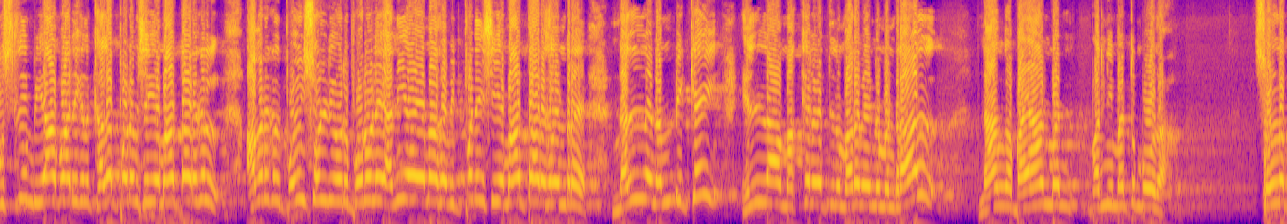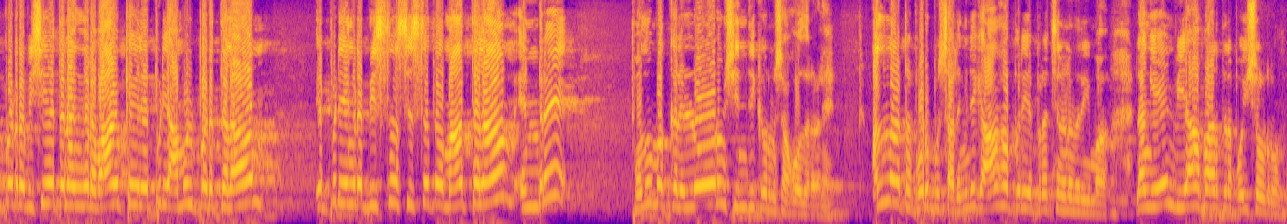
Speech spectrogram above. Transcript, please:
முஸ்லிம் வியாபாரிகள் கலப்படம் செய்ய மாட்டார்கள். அவர்கள் பொய் சொல்லி ஒரு பொருளை அநியாயமாக விற்பனை செய்ய மாட்டார்கள் என்ற நல்ல நம்பிக்கை எல்லா மக்களிடத்திலும் வர வேண்டும் என்றால் நாங்க பயான் பண்ணி மட்டும் போதா? சொல்லப்படுற விஷயத்தை நாங்கள் வாழ்க்கையில் எப்படி அமுல்படுத்தலாம்? எப்படி எங்களோட பிஸ்னஸ் சிஸ்டத்தை மாற்றலாம் என்று பொதுமக்கள் எல்லோரும் சிந்திக்கணும் சகோதரர்களே. அல்லாட்ட பொறுப்பு சார். இன்னைக்கு ஆகப்பெரிய பிரச்சனை என்ன தெரியுமா? நாங்கள் ஏன் வியாபாரத்தில் போய் சொல்கிறோம்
